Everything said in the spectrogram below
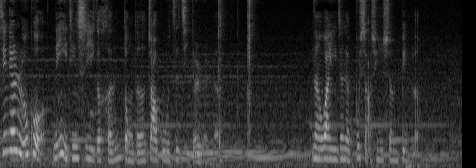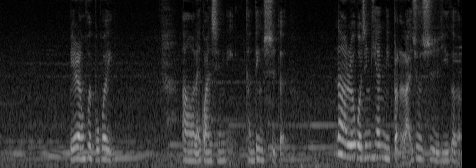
今天，如果你已经是一个很懂得照顾自己的人了，那万一真的不小心生病了，别人会不会呃来关心你？肯定是的。那如果今天你本来就是一个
